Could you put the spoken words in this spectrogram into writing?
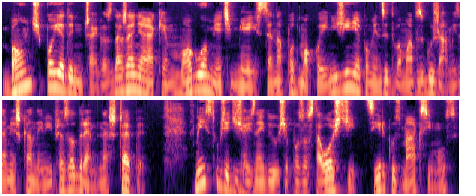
bądź pojedynczego zdarzenia, jakie mogło mieć miejsce na podmokłej nizinie pomiędzy dwoma wzgórzami zamieszkanymi przez odrębne szczepy. W miejscu, gdzie dzisiaj znajdują się pozostałości Circus Maximus,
